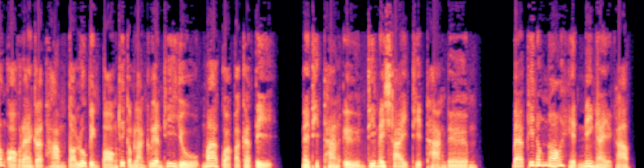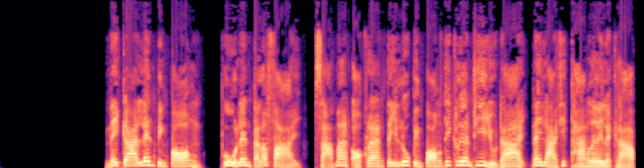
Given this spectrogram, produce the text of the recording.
ต้องออกแรงกระทำต่อลูกปิงปองที่กำลังเคลื่อนที่อยู่มากกว่าปกติ ในทิศทางอื่นที่ไม่ใช่ทิศทางเดิม แบบที่น้องๆเห็นนี่ไงครับ ในการเล่นปิงปอง ผู้เล่นแต่ละฝ่ายสามารถออกแรงตีลูกปิงปองที่เคลื่อนที่อยู่ได้ในหลายทิศทางเลยแหละครับ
